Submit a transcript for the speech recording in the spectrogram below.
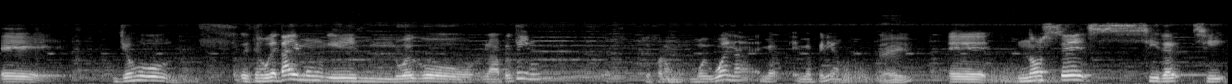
Eh, yo este, jugué Diamond y luego la Platinum, que fueron muy buenas, en mi, en mi opinión. Eh, no sé si, de- si,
